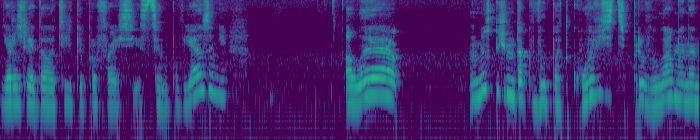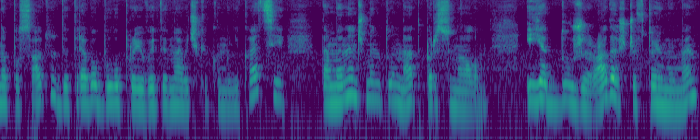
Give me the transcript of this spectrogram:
я розглядала тільки професії з цим пов'язані, але ну, скажімо так, випадковість привела мене на посаду, де треба було проявити навички комунікації та менеджменту над персоналом. І я дуже рада, що в той момент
